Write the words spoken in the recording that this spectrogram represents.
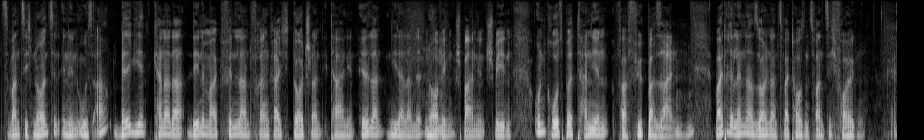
2019 in den USA, Belgien, Kanada, Dänemark, Finnland, Frankreich, Deutschland, Italien, Irland, Niederlande, Norwegen, Spanien, Schweden und Großbritannien verfügbar sein. Mhm. Weitere Länder sollen dann 2020 folgen. Okay.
